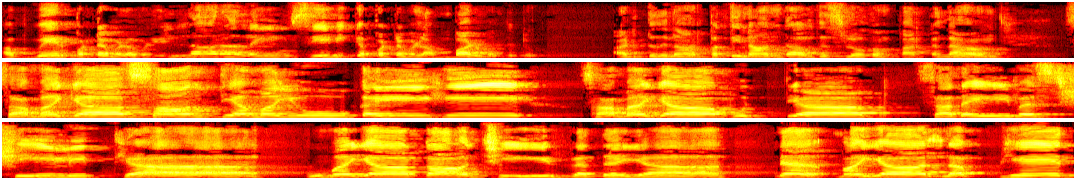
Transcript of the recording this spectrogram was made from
அப்பேற்பட்டவள் அவள் எல்லாராலையும் சேவிக்கப்பட்டவள் அம்பாள் வந்துட்டு அடுத்தது நாற்பத்தி நான்காவது ஸ்லோகம் பார்க்கலாம். சமயா சாந்தியமயூகைஹி சமயா புத்யா சதைவ ஷீலித்யா उमया काञ्चीरतया। न मया लभ्येत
